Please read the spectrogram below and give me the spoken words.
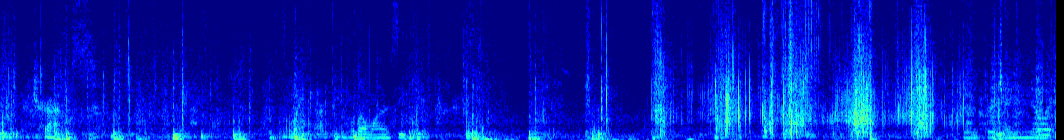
Your tracks. Oh my god, people don't want to see you. The bridge, I know it.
